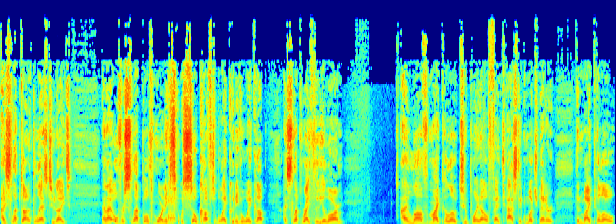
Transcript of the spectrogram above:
I slept on it the last two nights, and I overslept both mornings. It was so comfortable I couldn't even wake up. I slept right through the alarm. I love My Pillow 2.0. Fantastic, much better than My Pillow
